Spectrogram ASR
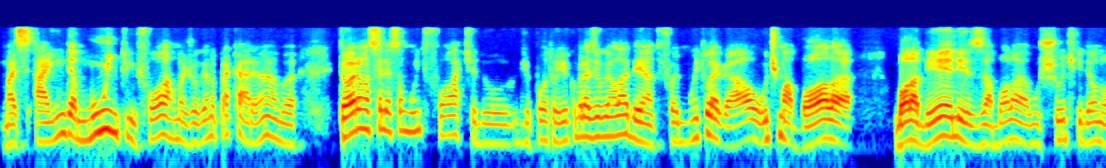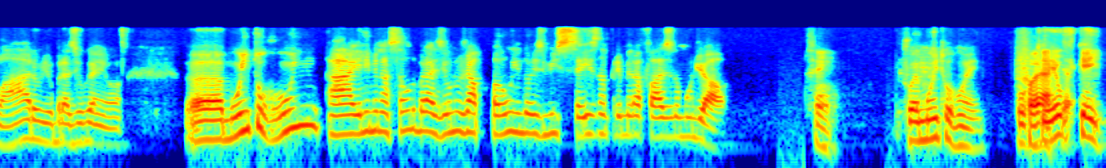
mas ainda muito em forma, jogando pra caramba. Então era uma seleção muito forte do, de Porto Rico, o Brasil ganhou lá dentro. Foi muito legal. Última bola, bola deles, a bola, um chute que deu no aro e o Brasil ganhou. Uh, muito ruim a eliminação do Brasil no Japão em 2006 na primeira fase do Mundial. Sim. Foi muito ruim. Porque Foi. eu fiquei.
